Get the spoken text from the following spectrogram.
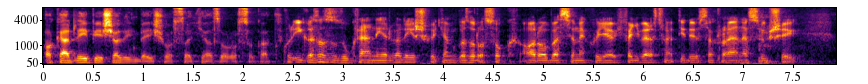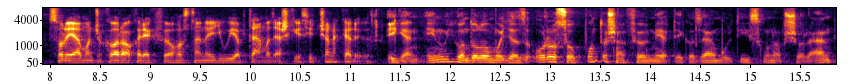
akár lépés előnybe is hozhatja az oroszokat. Akkor igaz az az ukrán érvelés, hogy amikor az oroszok arról beszélnek, hogy egy fegyverszüneti időszakra lenne szükség, Szolajában csak arra akarják felhasználni, hogy egy újabb támadást készítsenek elő? Igen, én úgy gondolom, hogy az oroszok pontosan fölmérték az elmúlt tíz hónap során,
